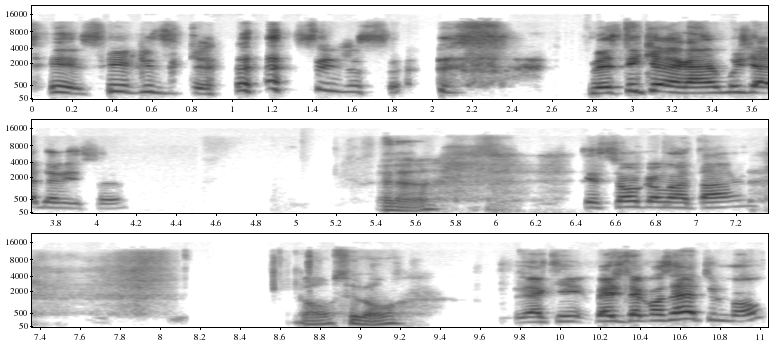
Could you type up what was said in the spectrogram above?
c'est ridicule. c'est juste ça. Mais c'était écœurant. Moi, j'ai adoré ça. Question, commentaire? Non, c'est bon. OK. Ben, je le conseille à tout le monde.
